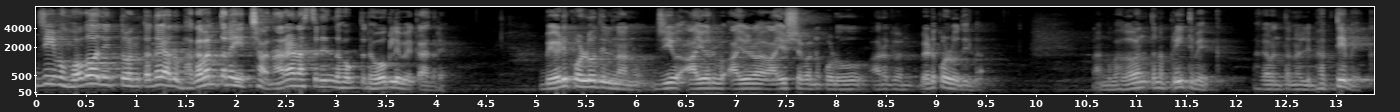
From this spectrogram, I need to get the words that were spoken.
ಜೀವ ಹೋಗೋದಿತ್ತು ಅಂತಂದ್ರೆ ಅದು ಭಗವಂತನ ಇಚ್ಛಾ. ನಾರಾಯಣಾಸ್ತ್ರದಿಂದ ಹೋಗ್ತದೆ ಬೇಕಾದ್ರೆ ಬೇಡಿಕೊಳ್ಳುವುದಿಲ್ಲ ನಾನು. ಜೀವ ಆಯುರ್ ಆಯು ಆಯುಷ್ಯವನ್ನು ಕೊಡು, ಆರೋಗ್ಯವನ್ನು, ಬೇಡಿಕೊಳ್ಳುವುದಿಲ್ಲ. ನಂಗೆ ಭಗವಂತನ ಪ್ರೀತಿ ಬೇಕು, ಭಗವಂತನಲ್ಲಿ ಭಕ್ತಿ ಬೇಕು,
